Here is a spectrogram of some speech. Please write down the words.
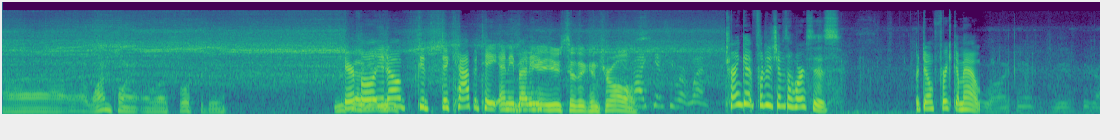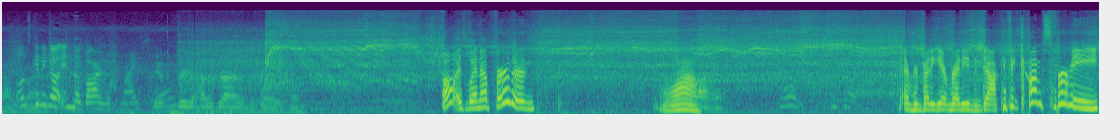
Uh, at one point, it was supposed to be. You Careful, you get don't get decapitate anybody. you get used to the controls. I can't see where it went. Try and get footage of the horses, but don't freak them out. Well, I can't. We have to figure out how Well, it's gonna go in the barn with my. We have to figure out how to drive it before we Oh, it went up further. Wow. Everybody get ready to dock if it comes for me.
